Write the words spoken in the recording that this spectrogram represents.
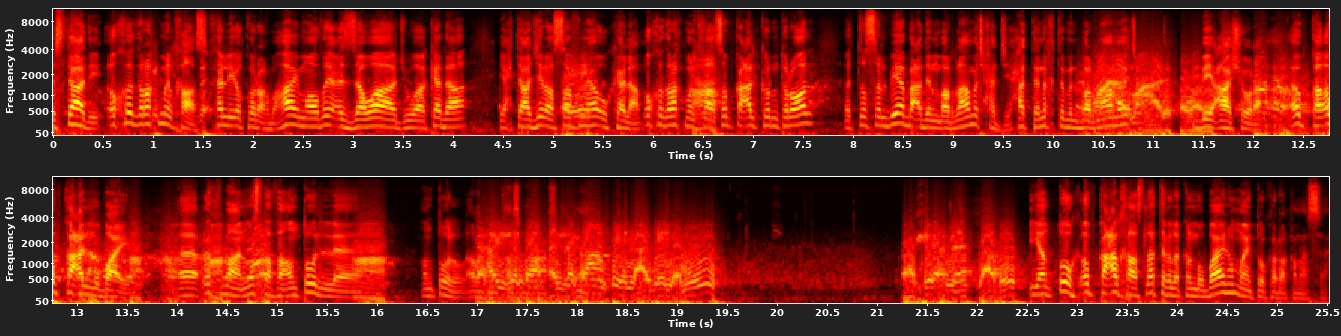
أستاذي أخذ رقمي الخاص. خلي اخذ رقمه. هاي مواضيع الزواج وكذا يحتاج لها صفنه وكلام. أخذ رقمي الخاص. أبقى على الكنترول. اتصل بي بعد البرنامج. حجي. حتى نختم البرنامج. بعاشوراء ابقى أبقى على الموبايل. آه عثمان مصطفى أنطول آه أنطول الرقم هاي الخاص الزكاه الزكاه انطيه العديله مو شيخنا لعبوا ينطوك. أبقى على الخاص لا تغلق الموبايل هم ينطوك الرقم هسه.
